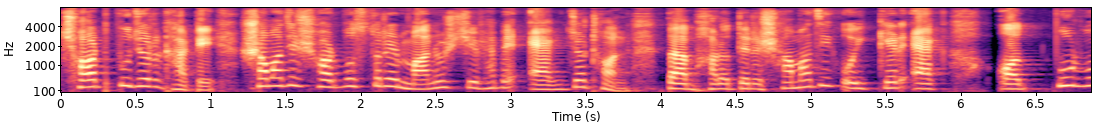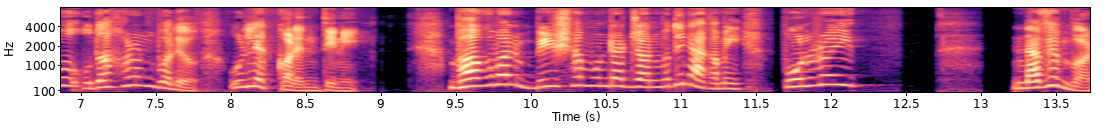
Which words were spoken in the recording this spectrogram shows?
ছট পুজোর ঘাটে সমাজের সর্বস্তরের মানুষ যেভাবে একজোট হন, তা ভারতের সামাজিক ঐক্যের এক অপূর্ব উদাহরণ বলেও উল্লেখ করেন তিনি। ভগবান বিরসা মুন্ডার জন্মদিন আগামী পনেরোই নভেম্বর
